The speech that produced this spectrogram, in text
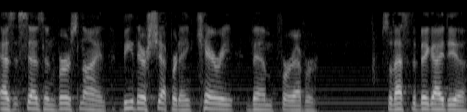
as it says in verse 9. Be their shepherd and carry them forever. So that's the big idea.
